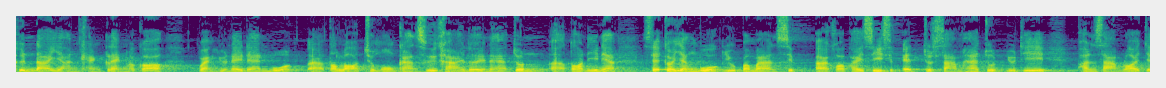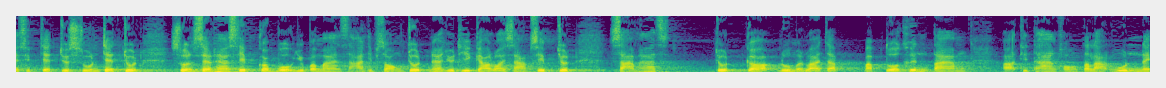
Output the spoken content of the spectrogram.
ขึ้นได้อย่างแข็งแกร่ง แล้วก็แกว่งอยู่ในแดนบวกตลอดชั่วโมงการซื้อขายเลยนะฮะจนตอนนี้เนี่ยเซ็ตก็ยังบวกอยู่ประมาณ 10อขออภัย 41.35 จุดอยู่ที่ 1,377.07 จุด ส่วนเซ็ต50 ก็บวกอยู่ประมาณ 32 จุดนะอยู่ที่ 930.35จุดก็ดูเหมือนว่าจะปรับตัวขึ้นตาม ทิศทางของตลาดหุ้นใน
